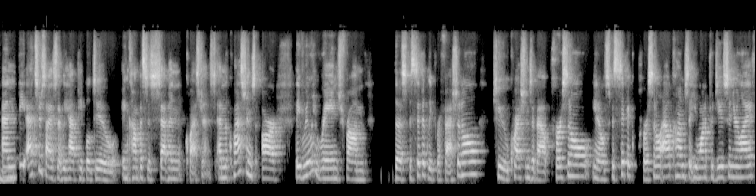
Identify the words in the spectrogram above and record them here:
Mm-hmm. And the exercise that we have people do encompasses seven questions. And the questions are, they really range from the specifically professional to questions about personal, you know, specific personal outcomes that you want to produce in your life,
